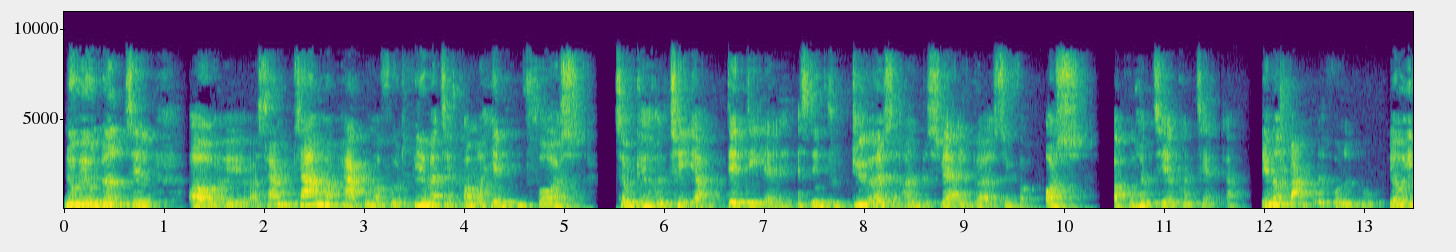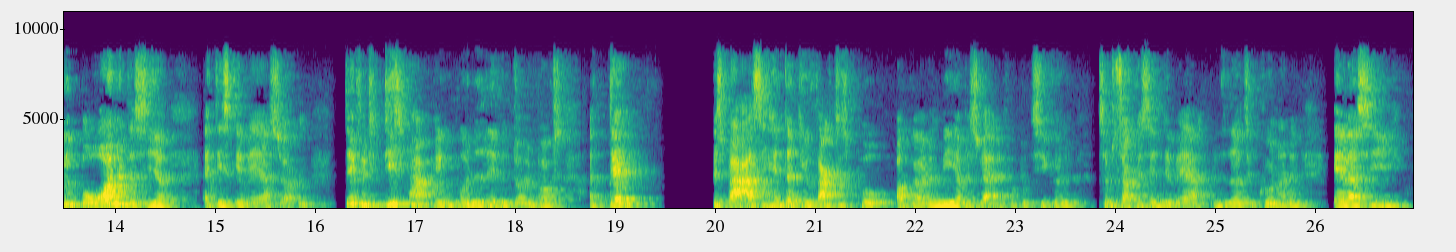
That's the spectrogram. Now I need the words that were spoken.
Nu er vi jo nødt til at, øh, at samle dem sammen og pakke dem og få et firma til at komme og hente dem for os, som kan håndtere den del af det. Altså det er en fordyrelse og en besværliggørelse for os at kunne håndtere kontanter. Det er noget, banken har fundet på. Det er jo ikke borgerne, der siger, at det skal være sådan. Det er fordi, de sparer penge på at nedlægge en døgnboks, og den besparelse henter de jo faktisk på at gøre det mere besværligt for butikkerne, som så kan sende det værre videre til kunderne. Eller sige,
